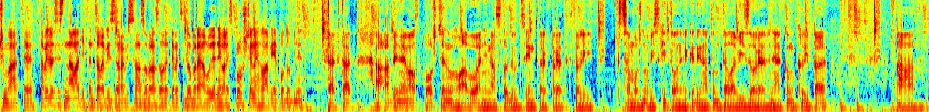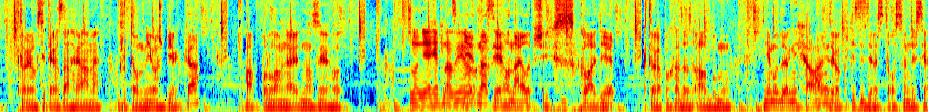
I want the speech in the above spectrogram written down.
či máte, a vedeli ste si naladiť ten televízor, aby sa vám zobrazovali tie veci dobre a ľudia nemali sploštené hlavy a podobne. Tak, tak. A aby nemal sploštenú hlavu ani nasledujúci interpret, ktorý sa možno vyskytol niekedy na tom televízore v nejakom klipe a ktorého si teraz zahráme. To Miroš Birka a podľa mňa jedna z jeho, No nie, jedna z jeho. jedna z jeho najlepších skladieb, ktorá pochádza z albumu Nemoderný chalaň z roku 1984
